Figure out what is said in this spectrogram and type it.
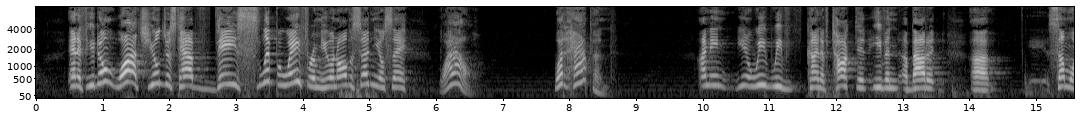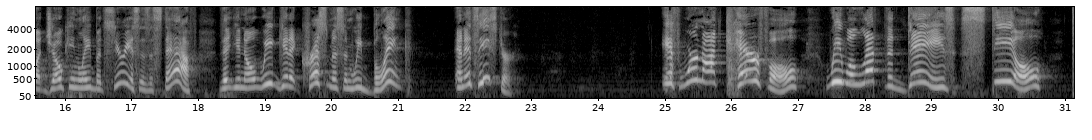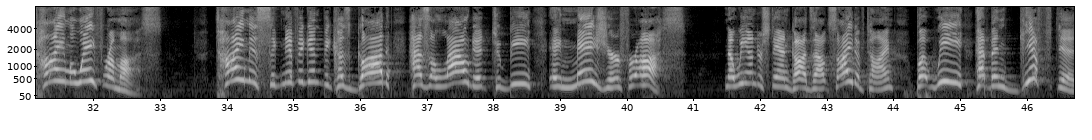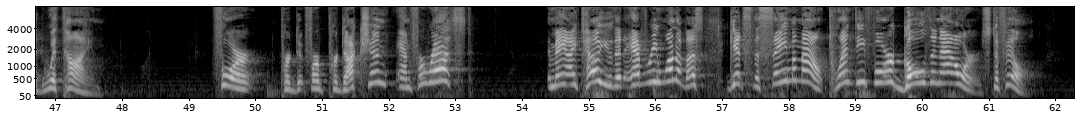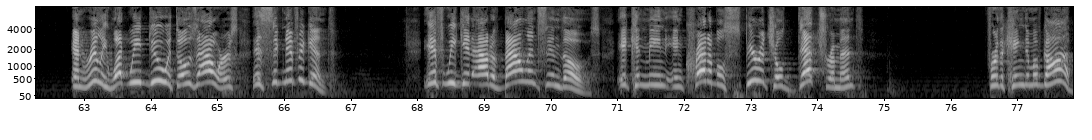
And if you don't watch, you'll just have days slip away from you, and all of a sudden you'll say, Wow, what happened? I mean, you know, we, we've kind of talked it even about it uh, somewhat jokingly, but serious as a staff, that, you know, we get at Christmas and we blink and it's Easter. If we're not careful, we will let the days steal time away from us. Time is significant because God has allowed it to be a measure for us. Now, we understand God's outside of time, but we have been gifted with time for, for production and for rest. And may I tell you that every one of us gets the same amount 24 golden hours to fill. And really, what we do with those hours is significant. If we get out of balance in those, it can mean incredible spiritual detriment for the kingdom of God.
